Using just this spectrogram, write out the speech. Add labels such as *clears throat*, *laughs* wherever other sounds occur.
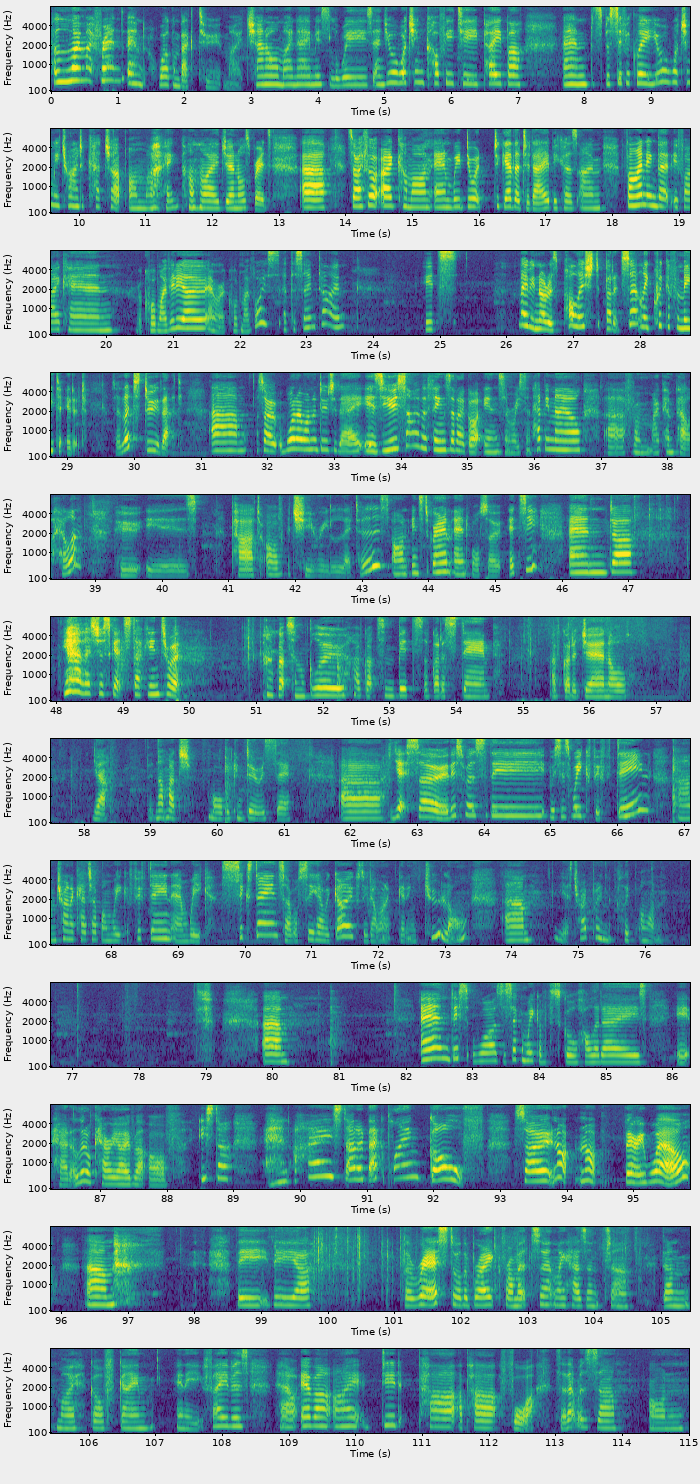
Hello my friends and welcome back to my channel. My name is Louise and you are watching Coffee Tea Paper and specifically you are watching me trying to catch up on my *laughs* on my journal spreads. Uh, so I thought I'd come on and we'd do it together today because I'm finding that if I can record my video and record my voice at the same time it's maybe not as polished but it's certainly quicker for me to edit. So let's do that. Um, so what I want to do today is use some of the things that I got in some recent Happy Mail uh, from my pen pal Helen, who is part of Cheery Letters on Instagram and also Etsy. And uh, yeah, let's just get stuck into it. I've got some glue, I've got some bits, I've got a stamp, I've got a journal. Yeah, there's not much more we can do, is there? Uh, yes, so this was the, this is week 15. I'm trying to catch up on week 15 and week 16, so we'll see how we go because we don't want it getting too long. Um, yes, try putting the clip on. Um, and this was the second week of the school holidays. It had a little carryover of Easter and I started back playing golf. So not not very well. Um, *laughs* the the uh, the rest or the break from it certainly hasn't uh, done my golf game any favors. However, I did par a par four, so that was uh, on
